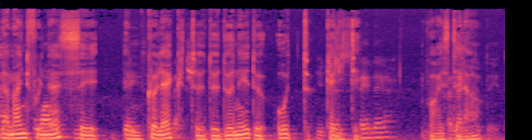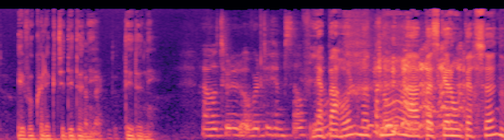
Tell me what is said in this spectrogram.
La mindfulness, c'est une collecte de données de haute qualité. Vous restez là et vous collectez des données, des données. La parole maintenant à Pascal en personne.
